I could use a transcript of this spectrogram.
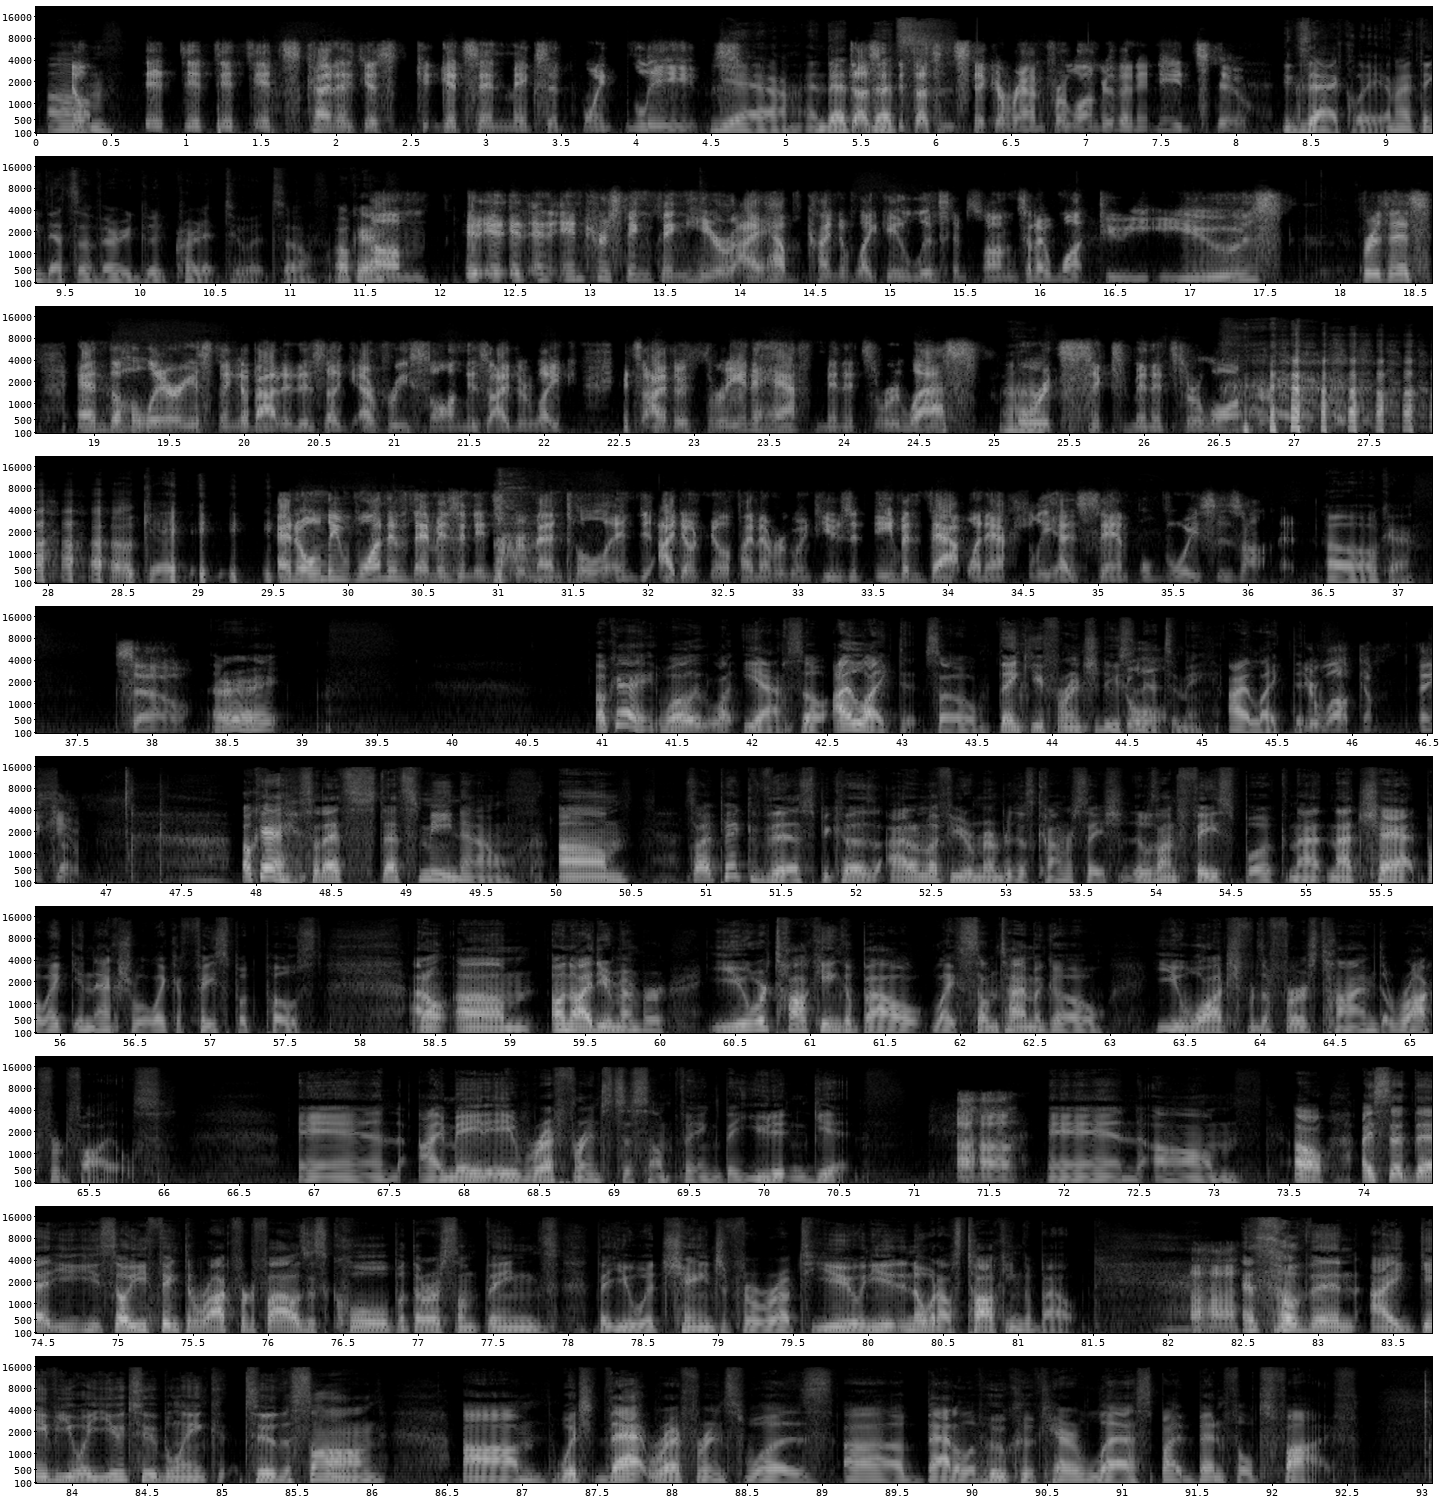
Um It it, it it's kind of just gets in, makes it point, and leaves. yeah and that It doesn't it doesn't stick around for longer than it needs to. exactly and i think that's a very good credit to it so okay Um, it, it- an interesting thing here. I have kind of like a list of songs that I want to use for this, and the hilarious thing about it is like every song is either like it's either three and a half minutes or less, Uh-huh. or it's six minutes or longer. okay and only one of them is an instrumental, and I don't know if I'm ever going to use it. Even that one actually has sample voices on it. oh okay So All right. Okay. Well, yeah. So I liked it. So thank you for introducing Cool. that to me. I liked it. you're welcome. Thank So- you. Okay. So that's that's me now. Um. So I picked this because I don't know if you remember this conversation. It was on Facebook, not not chat, but like in actual like a Facebook post. I don't. Um. Oh no, I do remember. You were talking about like some time ago. You watched for the first time the Rockford Files, and I made a reference to something that you didn't get. Uh huh. and um oh i said that you, you so you think the rockford files is cool but there are some things that you would change if it were up to you and you didn't know what i was talking about Uh huh. and so then i gave you a youtube link to the song um which that reference was uh battle of who could care less by ben folds 5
